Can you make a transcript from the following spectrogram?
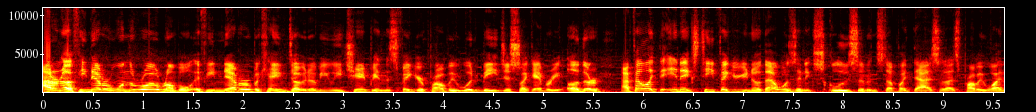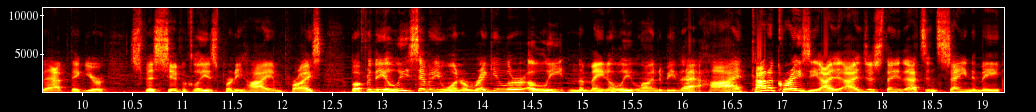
I don't know, if he never won the Royal Rumble, if he never became WWE Champion, this figure probably would be just like every other. I felt like the NXT figure, you know, that was an exclusive and stuff like that, so that's probably why that figure specifically is pretty high in price. But for the Elite 71, a regular Elite and the main Elite line to be that high, kind of crazy. I, I just think that's insane to me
